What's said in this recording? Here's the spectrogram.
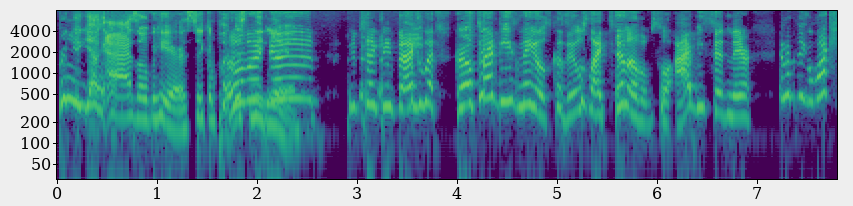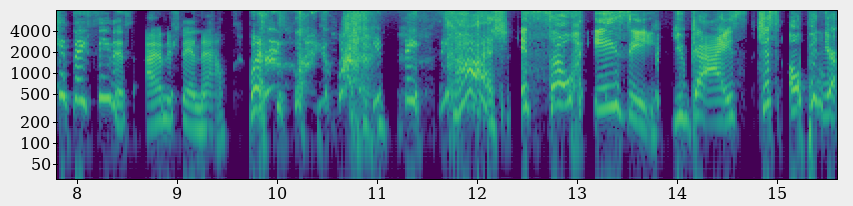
Bring your young eyes over here so you can put oh this needle God. in. You take me back. Girl, thread these needles because it was like 10 of them. So I'd be sitting there and I'm thinking, why can't they see this? I understand now. But like, why can't they see this? Gosh, it's so easy, you guys. Just open your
